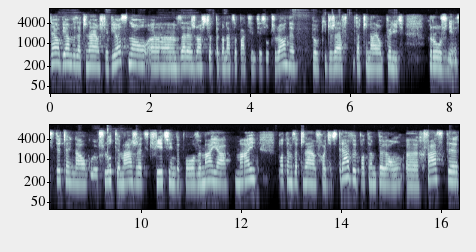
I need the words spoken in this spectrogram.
Te objawy zaczynają się wiosną, y, w zależności od tego, na co pacjent jest uczulony. Pyłki drzew zaczynają pylić różnie. Styczeń na ogół już luty, marzec, kwiecień do połowy maja, maj. Potem zaczynają wchodzić trawy, potem pylą chwasty.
